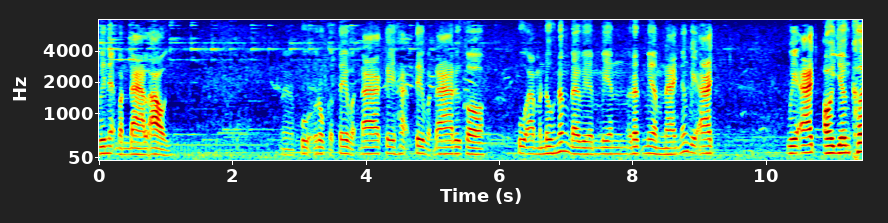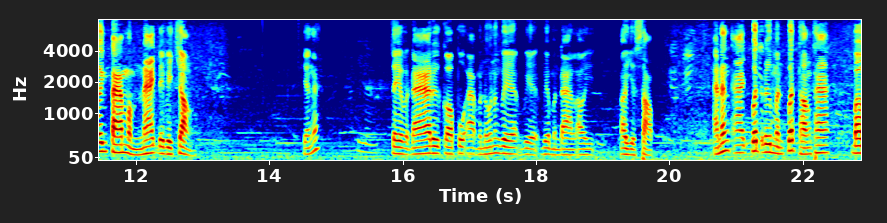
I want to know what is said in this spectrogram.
វាអ្នកបណ្ដាលឲ្យ ណាពួករុក្ខទេវតាគេហទេវតាឬក៏ពួកអមនុស្សហ្នឹងដែលវាមានរិទ្ធមានអំណាចហ្នឹងវាអាចវាអាចឲ្យយើងឃើញតាមអំណាចដែលវាចង់អញ្ចឹងណាណាទេវតាឬក៏ពួកអមនុស្សហ្នឹងវាវាវាបណ្ដាលឲ្យឲ្យយល់សពអាហ្នឹងអាចពិតឬមិនពិតត្រង់ថាបើ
